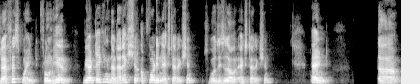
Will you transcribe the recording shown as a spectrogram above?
reference point. From here we are taking the direction upward in x direction. Suppose this is our x direction. And the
